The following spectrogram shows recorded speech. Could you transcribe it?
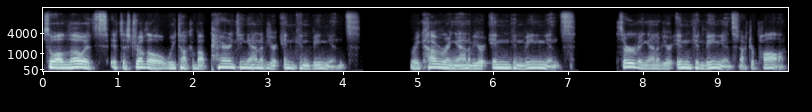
So although it's it's a struggle, we talk about parenting out of your inconvenience, recovering out of your inconvenience, serving out of your inconvenience, Dr. Paul.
